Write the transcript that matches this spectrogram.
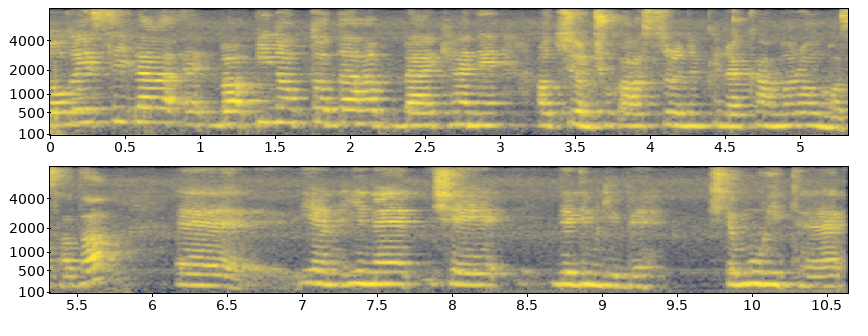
Dolayısıyla e, bir noktada belki hani atıyorum çok astronomik rakamlar olmasa da e, yani yine şey dediğim gibi işte muhite,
